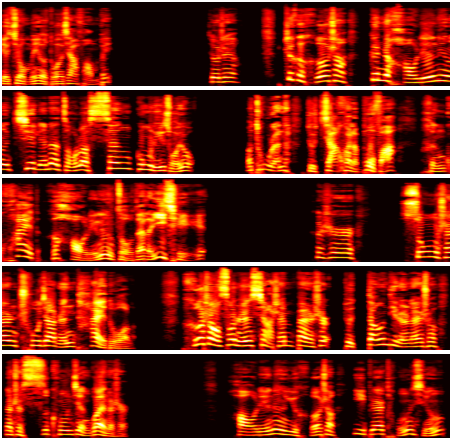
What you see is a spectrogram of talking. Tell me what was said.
也就没有多加防备。就这样，这个和尚跟着郝玲玲接连的走了三公里左右，啊，突然呢就加快了步伐，很快的和郝玲玲走在了一起。可是嵩山出家人太多了，和尚僧人下山办事，对当地人来说那是司空见惯的事郝玲玲与和尚一边同行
